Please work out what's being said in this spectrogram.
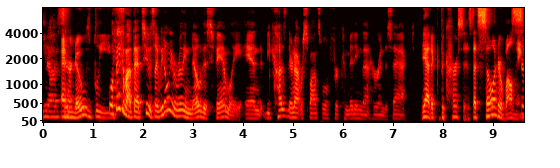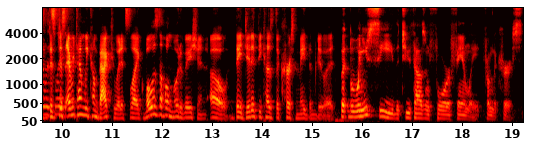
you know, and her nose bleeds Well, think about that too. It's like we don't even really know this family, and because they're not responsible for committing that horrendous act. Yeah, the, the curses. That's so underwhelming. So it's just, like- just every time we come back to it, it's like, what was the whole motivation? Oh, they did it because the curse made them do it. But but when you see the 2004 family from The Curse,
